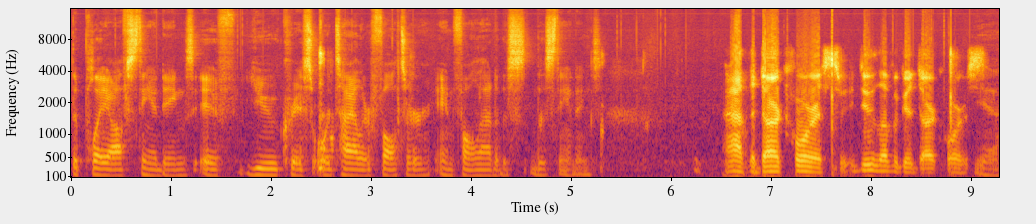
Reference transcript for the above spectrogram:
the playoff standings if you, Chris, or Tyler falter and fall out of the, the standings. Ah, the dark horse. We do love a good dark horse. Yeah.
